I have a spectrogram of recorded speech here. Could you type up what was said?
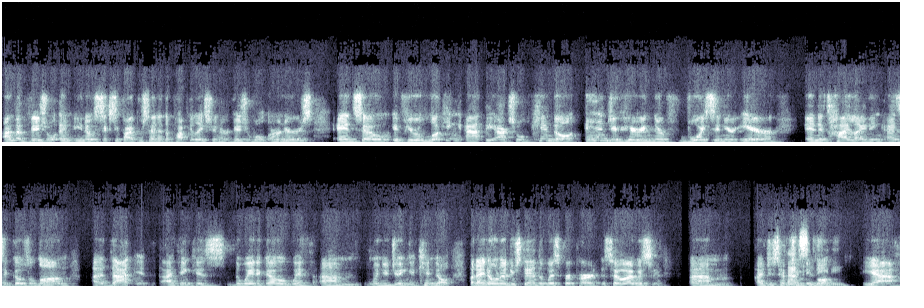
I'm a visual and you know 65% of the population are visual learners and so if you're looking at the actual Kindle and you're hearing their voice in your ear and it's highlighting as it goes along uh, that I think is the way to go with um, when you're doing a Kindle. But I don't understand the whisper part, so I was um, I just have fascinating. Too many yeah,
